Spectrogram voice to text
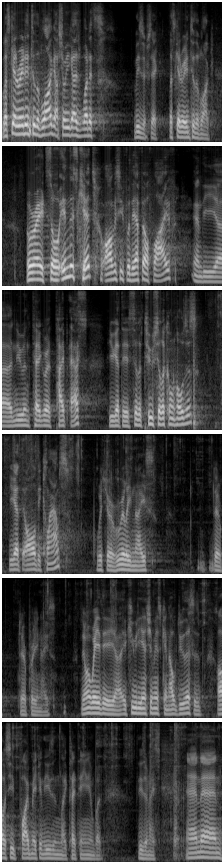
Let's get right into the vlog. I'll show you guys what it's these are sick. Let's get right into the vlog all right, so in this kit, obviously for the FL5 and the uh, new Integra Type S, you get the two silicone hoses. You get the, all the clamps, which are really nice. They're, they're pretty nice. The only way the uh, Acuity Instruments can outdo this is obviously probably making these in like titanium, but these are nice. And then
